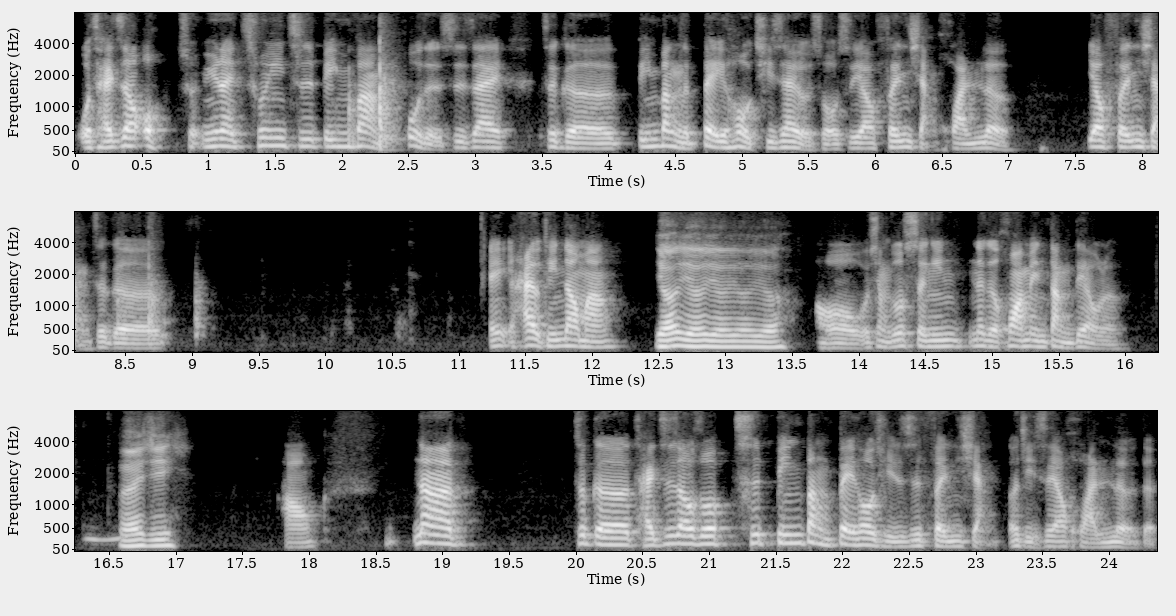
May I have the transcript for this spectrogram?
我才知道哦，原来春一吃冰棒，或者是在这个冰棒的背后，其实它有时候是要分享欢乐，要分享这个。哎，还有听到吗？有有有有有。哦，我想说声音那个画面荡掉了。没关系。好，那。这个才知道说吃冰棒背后其实是分享，而且是要欢乐的。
